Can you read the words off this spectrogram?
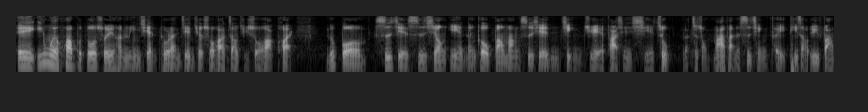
诶，因为话不多，所以很明显，突然间就说话着急，说话快。如果师姐师兄也能够帮忙事先警觉、发现协助，那这种麻烦的事情可以提早预防，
